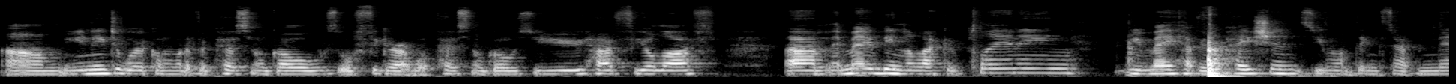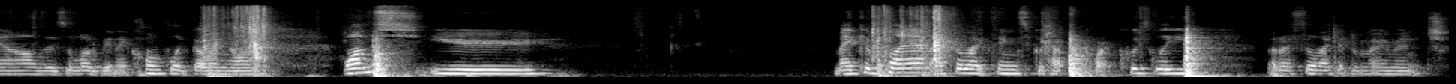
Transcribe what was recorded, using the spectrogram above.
Um, you need to work on whatever personal goals or figure out what personal goals you have for your life. Um, there may have been a lack of planning. You may have impatience. You want things to happen now. There's a lot of inner conflict going on. Once you make a plan, I feel like things could happen quite quickly. But I feel like at the moment,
